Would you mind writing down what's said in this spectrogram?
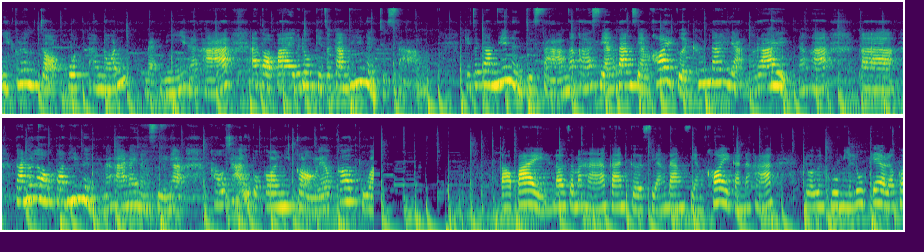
มีเครื่องเจาะขุดถนนแบบนี้นะคะอะต่อไปไปดูกิจกรรมที่ 1.3 กิจกรรมที่ 1.3 นะคะ เสียงดังเสียงค่อยเกิดขึ้นได้อย่างไรนะคะการทดลองตอนที่ 1 นะคะ ในหนังสือเนี่ยเขาใช้อุปกรณ์มีกล่องแล้วก็ถ่ว ต่อไปเราจะมาหาการเกิดเสียงดังเสียงค่อยกันนะคะ โดยคุณครูมีลูกแก้วแล้วก็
